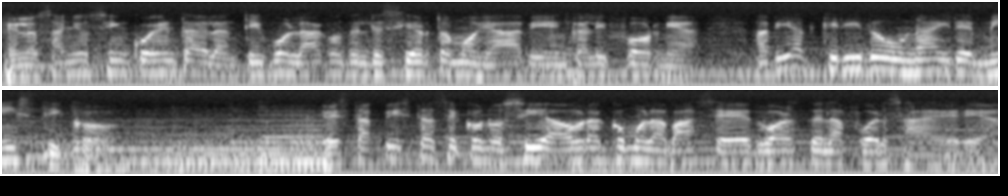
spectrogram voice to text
En los años 50, el antiguo lago del desierto Mojave en California había adquirido un aire místico. Esta pista se conocía ahora como la base Edwards de la Fuerza Aérea.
